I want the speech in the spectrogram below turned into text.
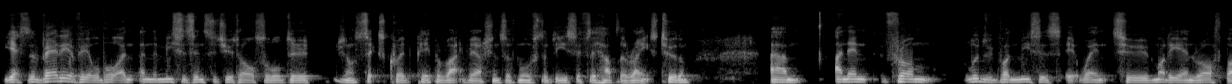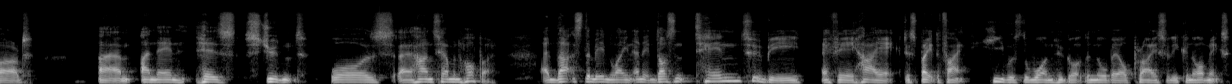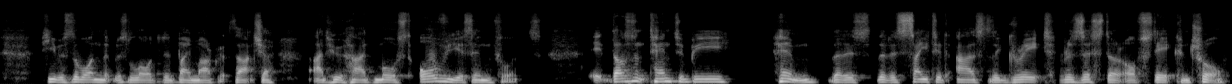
Yes, they're very available, and, and the Mises Institute also will do you know six quid paperback versions of most of these if they have the rights to them. Um, and then from Ludwig von Mises, it went to Murray N. Rothbard, um, and then his student was uh, Hans Hermann Hoppe, and that's the main line. And it doesn't tend to be F.A. Hayek, despite the fact he was the one who got the Nobel Prize for economics. He was the one that was lauded by Margaret Thatcher and who had most obvious influence. It doesn't tend to be him that is that is cited as the great resistor of state control.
